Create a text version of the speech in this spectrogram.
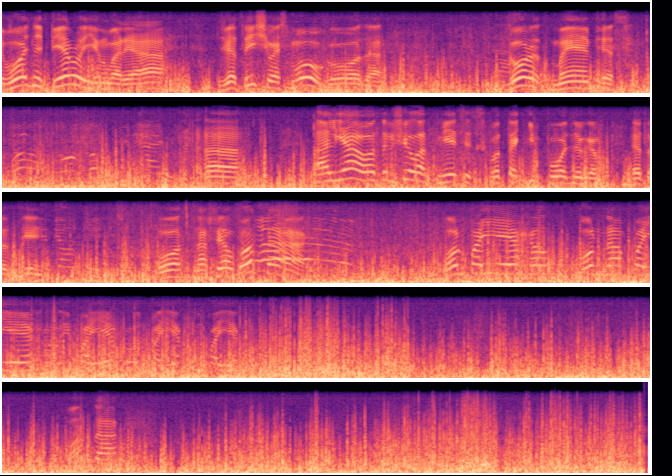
Сегодня 1 января 2008 года. Да. Город Мемфис. Да. Алья вот решил отметить вот таким подвигом этот день. Вот, нашел вот так. Он поехал, он нам поехал, и поехал, и поехал, и поехал. Вот так.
